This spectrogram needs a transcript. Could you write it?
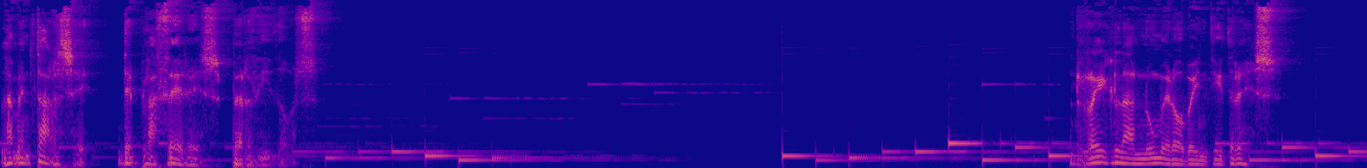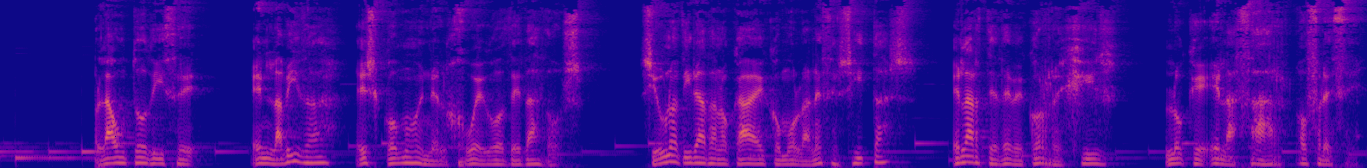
lamentarse de placeres perdidos. Regla número 23. Plauto dice, en la vida es como en el juego de dados. Si una tirada no cae como la necesitas, el arte debe corregir lo que el azar ofrece.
